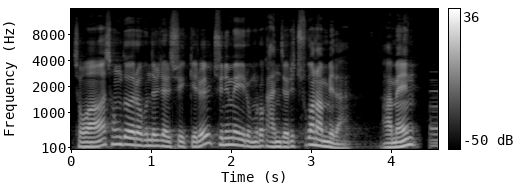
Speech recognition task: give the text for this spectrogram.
저와 성도 여러분들 될 수 있기를 주님의 이름으로 간절히 축원합니다. 아멘.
